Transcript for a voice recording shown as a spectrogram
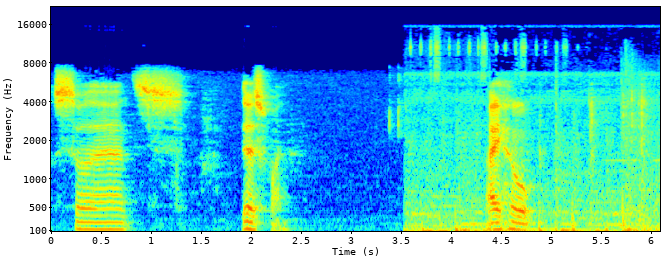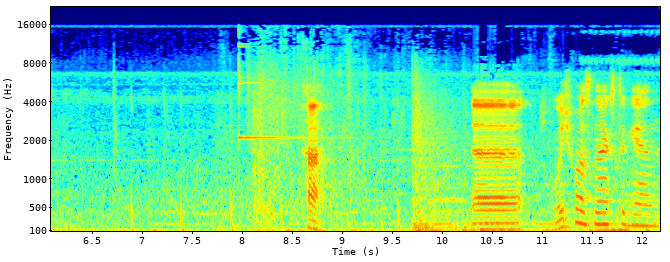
So that's this one. I hope. Huh. Uh, which one's next again?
